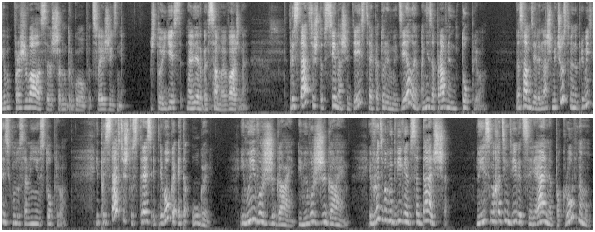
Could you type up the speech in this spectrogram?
я бы проживала совершенно другой опыт своей жизни, что есть, наверное, самое важное. Представьте, что все наши действия, которые мы делаем, они заправлены топливом. На самом деле, нашими чувствами, но примите на секунду сравнение с топливом. И представьте, что стресс и тревога — это уголь. И мы его сжигаем, и мы его сжигаем. И вроде бы мы двигаемся дальше. Но если мы хотим двигаться реально по-крупному,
